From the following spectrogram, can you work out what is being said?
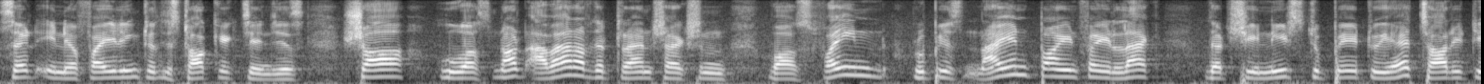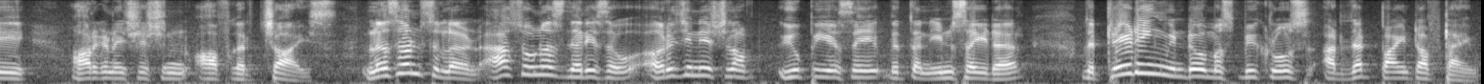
said in a filing to the stock exchanges. Shaw, who was not aware of the transaction, was fined rupees 9.5 lakh that she needs to pay to a charity organization of her choice. Lessons learned as soon as there is a origination of UPSI with an insider, the trading window must be closed at that point of time.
